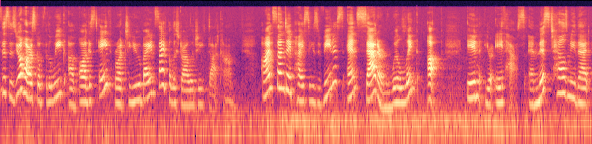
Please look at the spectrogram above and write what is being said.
this is your horoscope for the week of August 8th, brought to you by InsightfulAstrology.com. On Sunday, Pisces, Venus and Saturn will link up in your eighth house. And this tells me that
